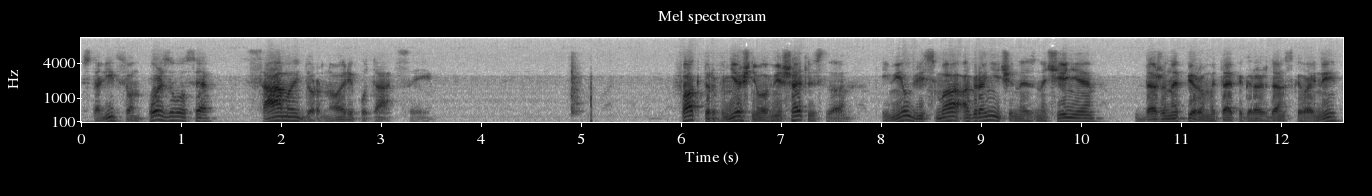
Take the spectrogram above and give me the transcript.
в столице он пользовался самой дурной репутацией. Фактор внешнего вмешательства имел весьма ограниченное значение даже на первом этапе гражданской войны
